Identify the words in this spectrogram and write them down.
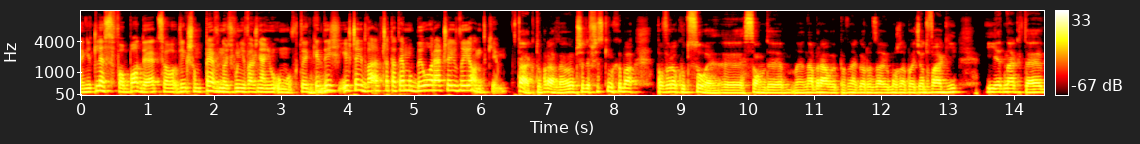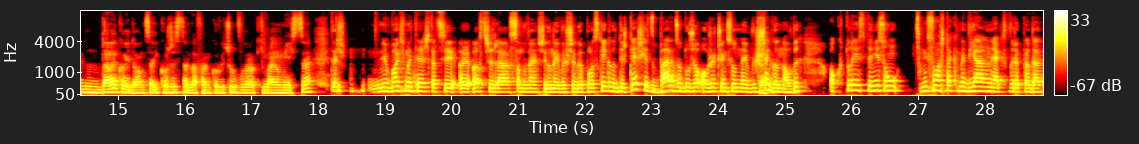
nie tyle swobodę, co większą pewność w unieważnianiu umów, które Mhm. kiedyś, jeszcze dwa lata temu, było raczej wyjątkiem. Tak, to prawda. No, przede wszystkim chyba po wyroku TSUE y, sądy y, nabrały pewnego rodzaju, można powiedzieć, odwagi i jednak te daleko idące i korzystne dla Frankowiczów wyroki mają miejsce. Też nie bądźmy też tacy e, ostrzy dla Sądu Najwyższego, Najwyższego Polskiego, gdyż też jest bardzo dużo orzeczeń Sądu Najwyższego Tak. nowych, o które niestety nie są, nie są aż tak medialne jak wyrok, prawda,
